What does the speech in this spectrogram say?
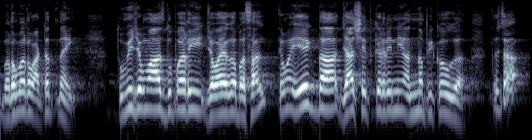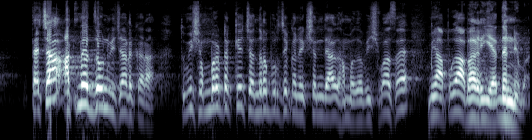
बरोबर वाटत नाही. तुम्ही जेव्हा आज दुपारी जेवायला बसाल तेव्हा एकदा ज्या शेतकऱ्यांनी अन्न पिकवलं त्याच्या त्याच्या आत्म्यात जाऊन विचार करा. तुम्ही शंभर टक्के चंद्रपूरचे कनेक्शन द्या हा मला विश्वास आहे. मी आपला आभारी आहे. धन्यवाद.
